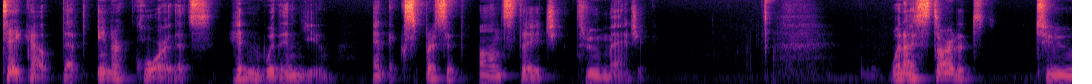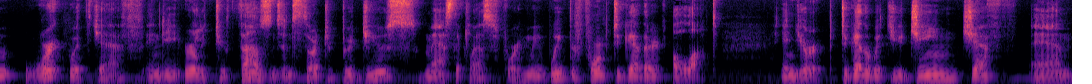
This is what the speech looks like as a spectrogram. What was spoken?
take out that inner core that's hidden within you and express it on stage through magic. When I started to work with Jeff in the early 2000s and start to produce masterclasses for him. We, we performed together a lot in Europe, together with Eugene, Jeff, and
